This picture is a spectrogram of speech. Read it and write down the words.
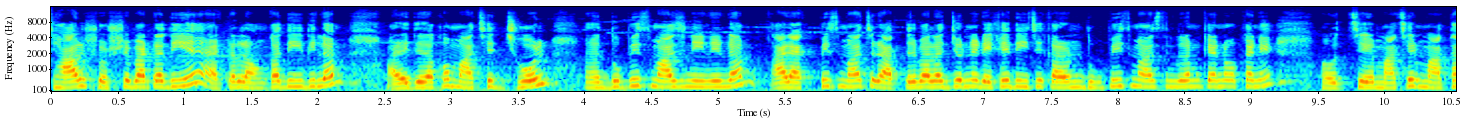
ঝাল, সর্ষে বাটা দিয়ে একটা লঙ্কা দিয়ে দিলাম। আর যে দেখো, মাছের ঝোল দু পিস মাছ নিয়ে নিলাম। আর এক পিস মাছ রাত্রেবেলার জন্য রেখে দিয়েছি, কারণ দু পিস মাছ নিলাম কেন ওখানে? হচ্ছে মাছের মাথা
